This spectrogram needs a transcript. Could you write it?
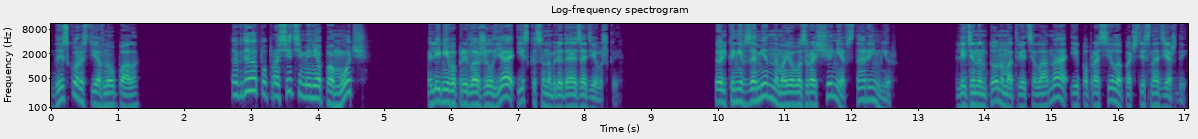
Да и скорость явно упала. Тогда попросите меня помочь, лениво предложил я, искоса наблюдая за девушкой. Только не взамен на мое возвращение в старый мир. Ледяным тоном ответила она и попросила почти с надеждой.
